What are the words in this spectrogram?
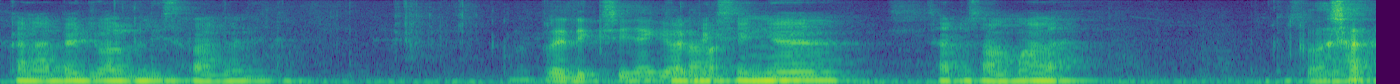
Kan ada jual beli serangan itu. prediksinya gimana Pak? Prediksinya satu sama lah. Kok, sa-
